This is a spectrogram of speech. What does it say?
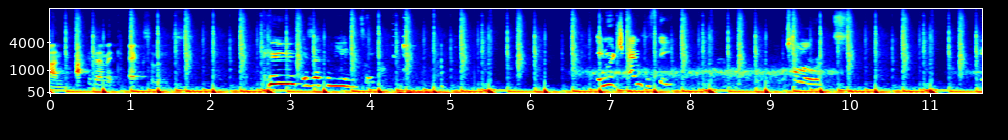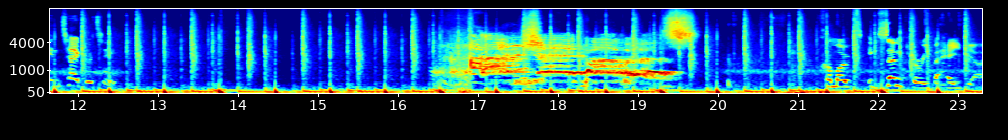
And academic excellence. Coombe is a community. Enrich empathy. Tolerance. Integrity. And shared purpose! Promote exemplary behaviour.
